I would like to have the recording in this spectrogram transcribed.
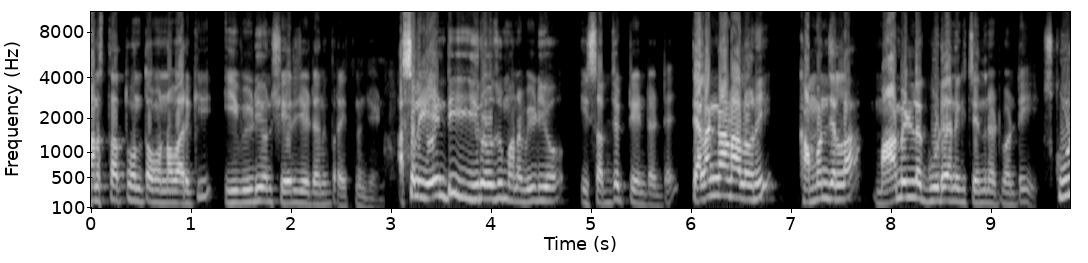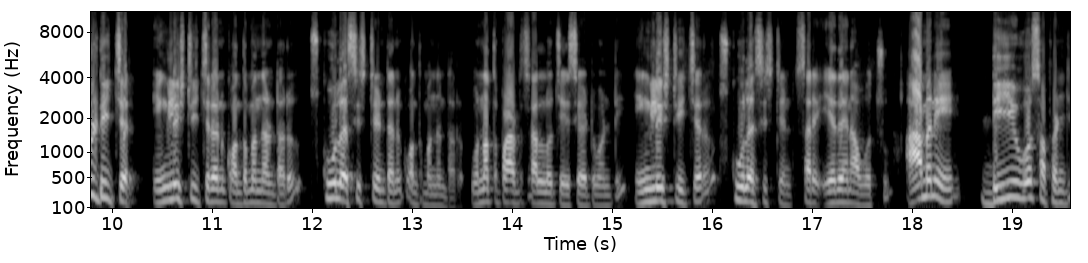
మనస్తత్వంతో ఉన్నవారికి ఈ వీడియోని షేర్ చేయడానికి ప్రయత్నం చేయండి. అసలు ఏంటి ఈరోజు మన వీడియో ఈ సబ్జెక్ట్ ఏంటంటే తెలంగాణలోని ఖమ్మం జిల్లా మామిళ్ళ గూడానికి చెందినటువంటి స్కూల్ టీచర్ ఇంగ్లీష్ టీచర్ అని కొంతమంది అంటారు స్కూల్ అసిస్టెంట్ అని కొంతమంది అంటారు. ఉన్నత పాఠశాలలో చేసేటువంటి ఇంగ్లీష్ టీచర్ స్కూల్ అసిస్టెంట్ సరే ఏదైనా అవ్వచ్చు. ఆమెని డిఈఓ సస్పెండ్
